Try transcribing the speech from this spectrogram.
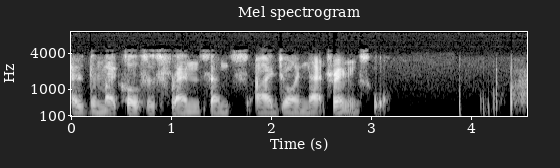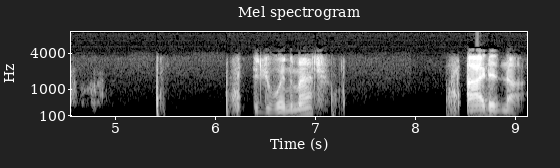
has been my closest friend since I joined that training school. Did you win the match? I did not.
